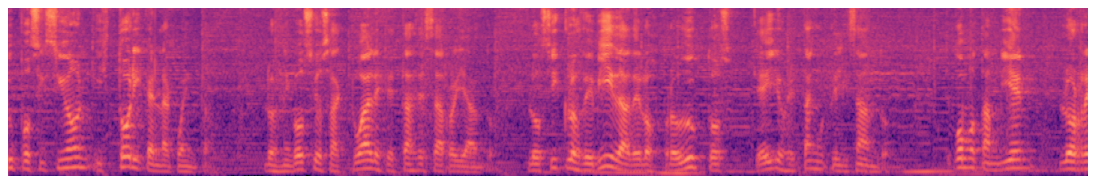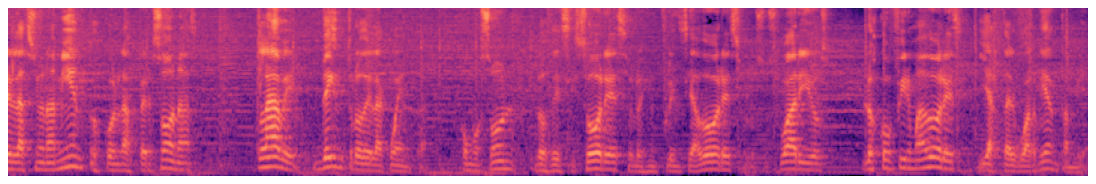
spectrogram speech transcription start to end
tu posición histórica en la cuenta, los negocios actuales que estás desarrollando, los ciclos de vida de los productos que ellos están utilizando, como también los relacionamientos con las personas clave dentro de la cuenta, como son los decisores, los influenciadores, los usuarios, los confirmadores y hasta el guardián también.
